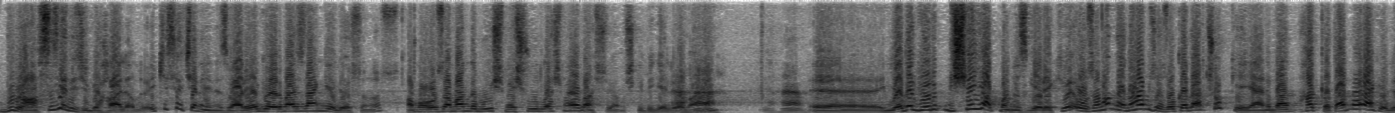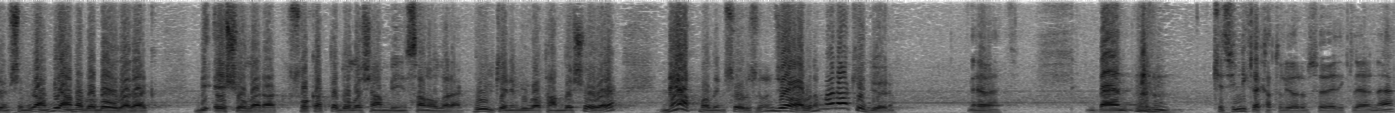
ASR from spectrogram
bu rahatsız edici bir hal alıyor. İki seçeneğiniz var. Ya görmezden geliyorsunuz ama o zaman da bu iş meşrulaşmaya başlıyormuş gibi geliyor bana. Aha. Ee, ya da görüp bir şey yapmanız gerekiyor. O zaman da ne yapacağız? O kadar çok ki. Yani ben hakikaten merak ediyorum. Şimdi ben bir ana baba olarak, bir eş olarak, sokakta dolaşan bir insan olarak, bu ülkenin bir vatandaşı olarak ne yapmalıyım sorusunun cevabını merak ediyorum. Evet. Ben kesinlikle katılıyorum söylediklerine.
